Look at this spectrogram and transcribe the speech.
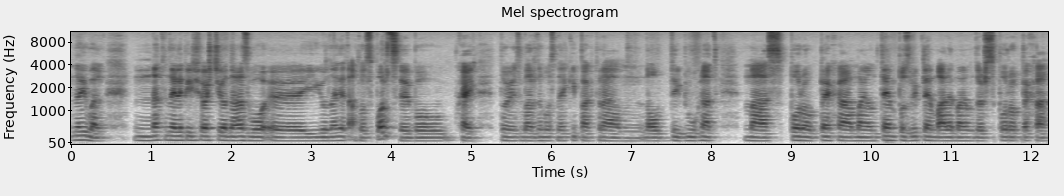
No i well, na to najlepiej się właściwie odnalazło e, United Autosports, e, bo hej, to jest bardzo mocna ekipa, która mm, no, od tych dwóch lat ma sporo pecha, mają tempo zwykle, ale mają też sporo pecha,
